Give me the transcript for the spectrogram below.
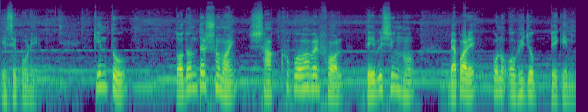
এসে পড়ে। কিন্তু তদন্তের সময় সাক্ষ্য প্রভাবের ফল দেবী সিংহ ব্যাপারে কোনো অভিযোগ টেকেনি।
